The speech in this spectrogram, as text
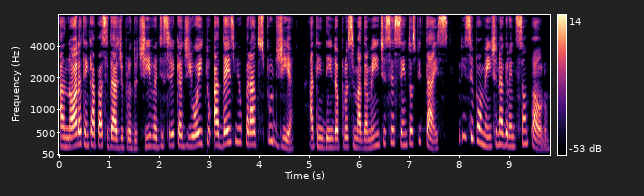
A Nora tem capacidade produtiva de cerca de 8 a 10 mil pratos por dia, atendendo aproximadamente 60 hospitais, principalmente na Grande São Paulo.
